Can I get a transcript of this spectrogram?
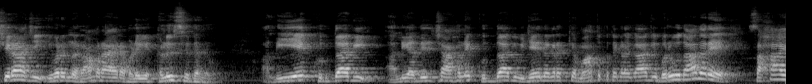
ಶಿರಾಜಿ ಇವರನ್ನು ರಾಮರಾಯರ ಬಳಿಗೆ ಕಳುಹಿಸಿದನು. ಅಲಿಯೇ ಖುದ್ದಾಗಿ ಅಲಿ ಅದಿಲ್ ಶಾಹನೇ ಖುದ್ದಾಗಿ ವಿಜಯನಗರಕ್ಕೆ ಮಾತುಕತೆಗಳಿಗಾಗಿ ಬರುವುದಾದರೆ ಸಹಾಯ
